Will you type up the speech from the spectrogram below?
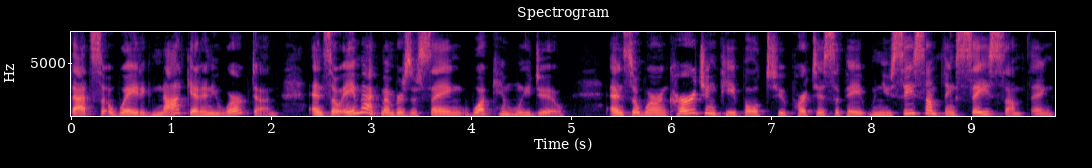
that's a way to not get any work done. And so AMAC members are saying, what can we do? And so we're encouraging people to participate. When you see something, say something.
